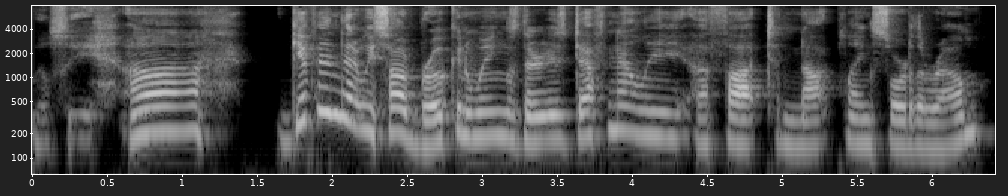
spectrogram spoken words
we'll see. Uh, given that we saw Broken Wings, there is definitely a thought to not playing Sword of the Realm.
